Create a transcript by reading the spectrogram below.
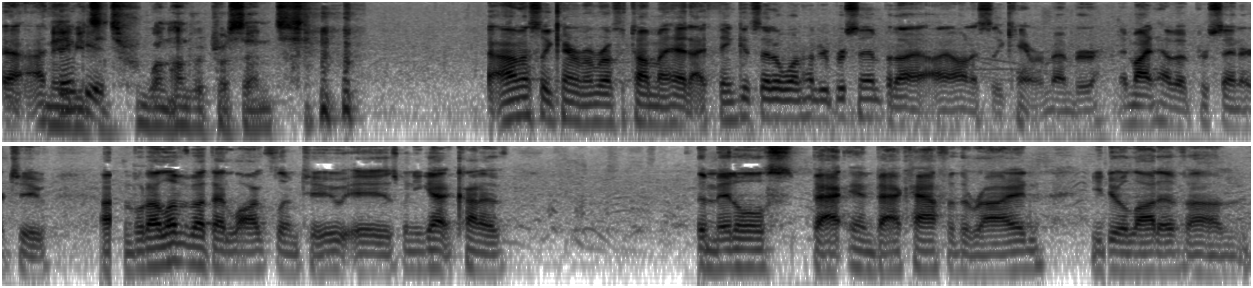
Yeah, I maybe think it's 100%. I honestly can't remember off the top of my head. I think it's at a 100%, but I, I honestly can't remember. It might have a percent or two. Um, what I love about that log flume too is when you got kind of the middle back and back half of the ride, you do a lot of um,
